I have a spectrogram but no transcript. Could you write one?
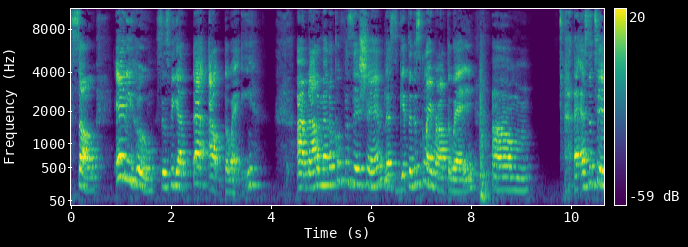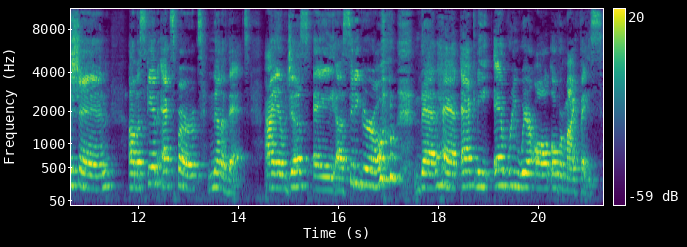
So, anywho, since we got that out the way, I'm not a medical physician. Let's get the disclaimer out the way. Um, an esthetician, um, a skin expert, none of that. I am just a, a city girl that had acne everywhere all over my face.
